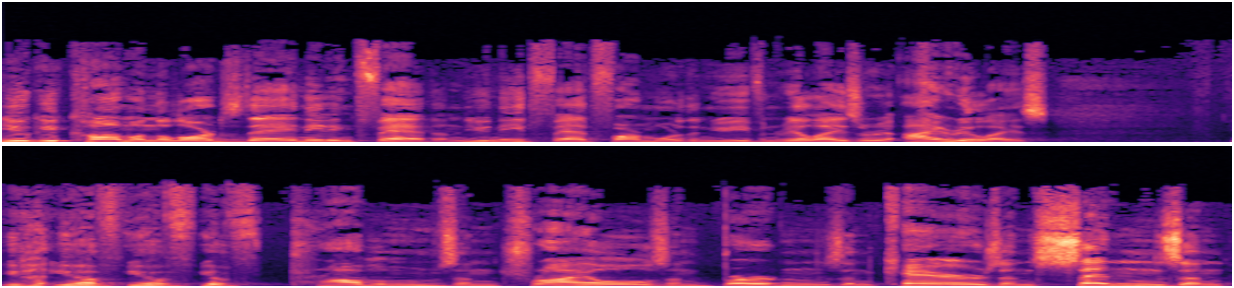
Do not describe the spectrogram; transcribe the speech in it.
You, you come on the Lord's day needing fed, and you need fed far more than you even realize or I realize. You, you, have, you, have, you have problems and trials and burdens and cares and sins and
